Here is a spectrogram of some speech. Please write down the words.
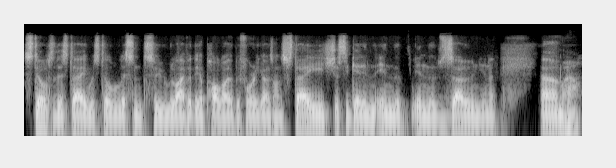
still to this day would still listen to live at the Apollo before he goes on stage just to get in in the in the zone. You know. Um, wow.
